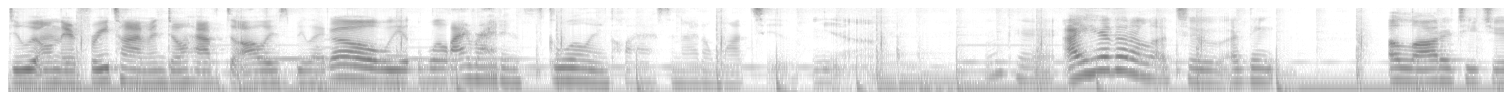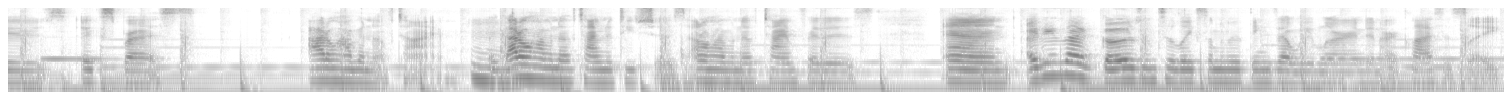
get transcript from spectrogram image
do it on their free time and don't have to always be like, oh, we, well, I write in school in class and I don't want to. Yeah. Okay. I hear that a lot too. I think a lot of teachers express, I don't have enough time. Mm-hmm. Like, I don't have enough time to teach this. I don't have enough time for this. And I think that goes into like some of the things that we learned in our classes, like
